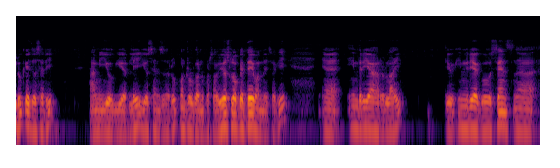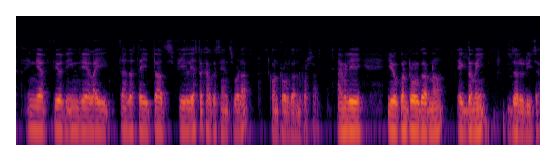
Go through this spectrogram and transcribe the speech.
लुके जसरी हामी योगीहरूले यो सेन्सहरू कन्ट्रोल गर्नुपर्छ। यो श्लोकले त्यही भन्दैछ कि इन्द्रियहरूलाई त्यो इन्द्रियको सेन्स इन्द्रिय त्यो इन्द्रियलाई जस्तै टच फिल यस्तो खालको सेन्सबाट कन्ट्रोल गर्नुपर्छ। हामीले यो कन्ट्रोल गर्न एकदमै जरुरी छ।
